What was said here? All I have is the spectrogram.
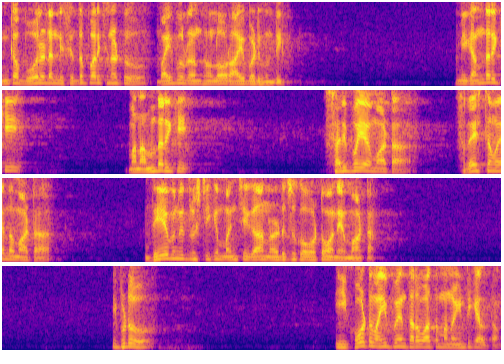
ఇంకా బోలెడన్ని సిద్ధపరిచినట్టు బైబిల్ గ్రంథంలో రాయబడి ఉంది. మీకందరికీ మనందరికీ సరిపోయే మాట శ్రేష్టమైన మాట దేవుని దృష్టికి మంచిగా నడుచుకోవటం అనే మాట. ఇప్పుడు ఈ కూటం అయిపోయిన తర్వాత మనం ఇంటికి వెళ్తాం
